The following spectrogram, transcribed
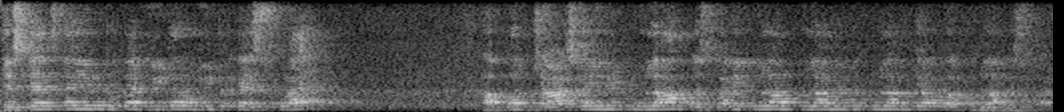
डिस्टेंस का यूनिट होता है मीटर और मीटर का स्क्वायर अपॉन चार्ज का यूनिट कूलाम और इसका भी कूलाम कूलाम इनटू कूलाम क्या होगा? कूलाम स्क्वायर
